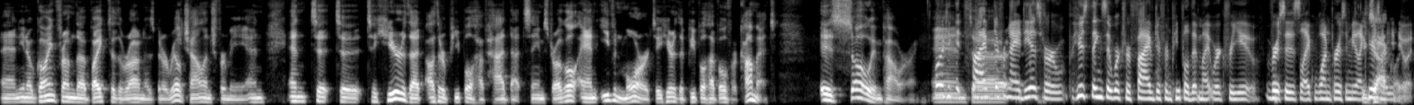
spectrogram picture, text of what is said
And, you know, going from the bike to the run has been a real challenge for me. And and to to to hear that other people have had that same struggle and even more to hear that people have overcome it is so empowering. Or and, to get five uh, different ideas for here's things that work for five different people that might work for you versus like one person be like, here's exactly. how you do it.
